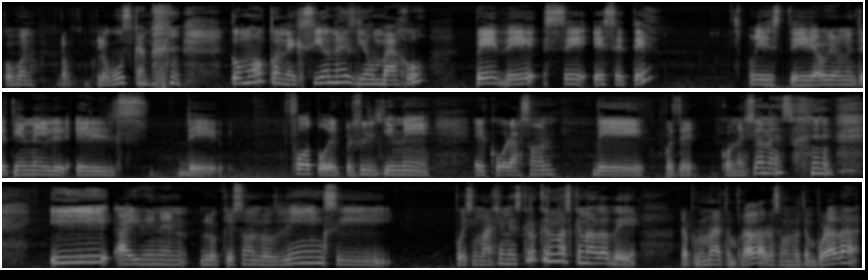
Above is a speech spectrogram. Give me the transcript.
o bueno, lo, lo buscan, como conexiones-pdcst este, obviamente tiene el, el de foto de perfil, tiene el corazón de, pues, de conexiones. y ahí vienen lo que son los links y pues imágenes. Creo que es más que nada de la primera temporada, la segunda temporada.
